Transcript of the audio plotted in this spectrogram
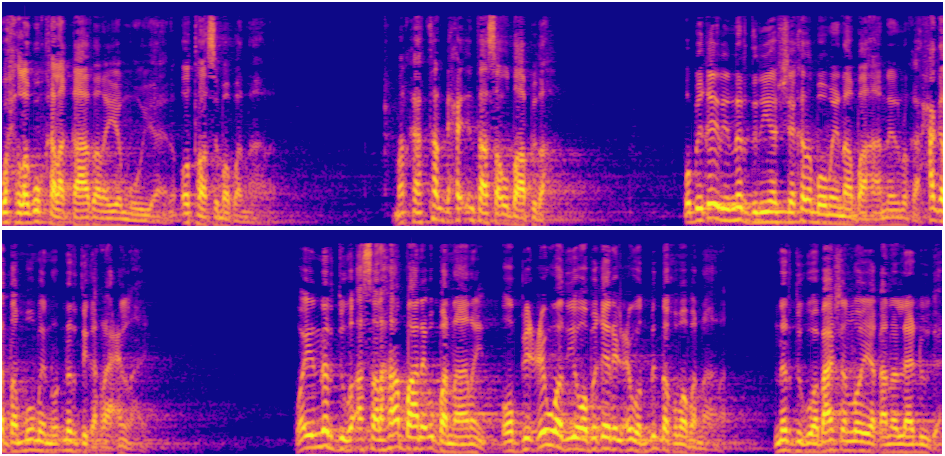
wax lagu kala qaadanayo mooyaane oo taasi ma bannaana. Marka tan dhexe intaasaa u daabida oo bikayri nardin iyo sheekadanba umaynaan baahanayn marka xagga dambe umaynu nardiga raacin lahayn. Waayo nardigu asal ahaan baanay u bannaanayn. Oo biciwad iyo wa bikayri alciwad midna kuma bannaana. Nardigu waa bahashan loo yaqaano laadhuga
